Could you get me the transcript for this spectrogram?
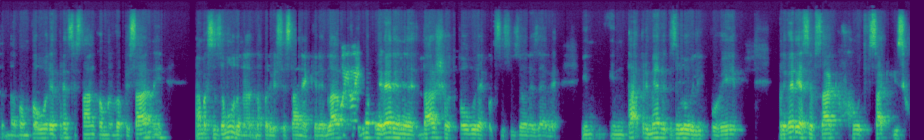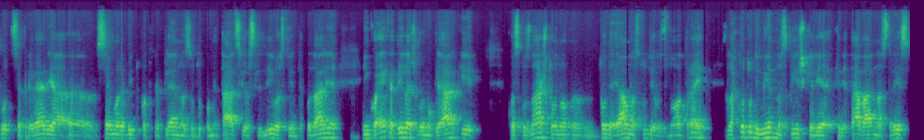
da bom pol ure pred sestankom v pisarni, ampak sem zamudil na, na prvi sestanek, ker je bila, bilo preverjanje daljše od pol ure, kot sem si vzel rezerve. In, in ta primer zelo veliko pove. Preverja se vsak vhod, vsak izhod se preverja, vse mora biti podkrepljeno z dokumentacijo, sledljivostjo in tako dalje. In ko enkrat delaš v nuklearki, ko spoznaš to, to dejavnost tudi od znotraj, lahko tudi mirno spiš, ker je, ker je ta varnost res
